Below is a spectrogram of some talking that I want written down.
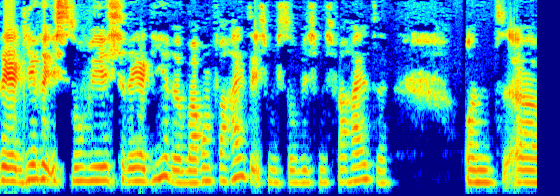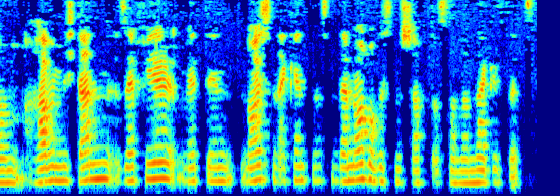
reagiere ich so, wie ich reagiere? Warum verhalte ich mich so, wie ich mich verhalte? Und ähm, habe mich dann sehr viel mit den neuesten Erkenntnissen der Neurowissenschaft auseinandergesetzt.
